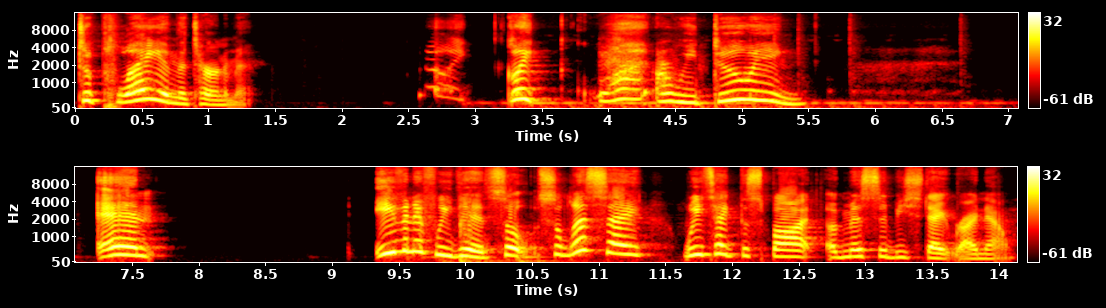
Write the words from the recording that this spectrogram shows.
to play in the tournament. Like, like what are we doing? And even if we did, so so let's say we take the spot of Mississippi State right now.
